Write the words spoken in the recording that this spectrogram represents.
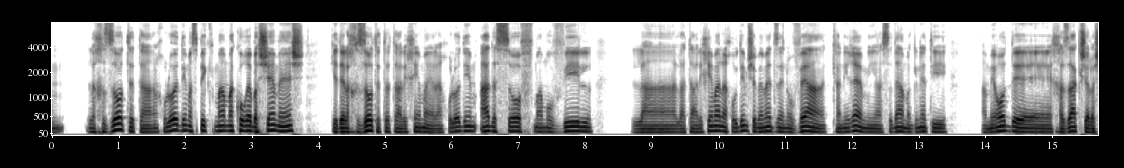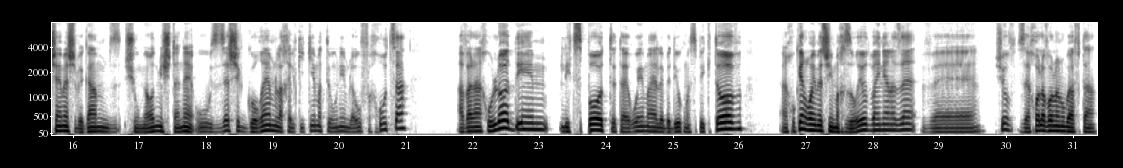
לחזות את ה... אנחנו לא יודעים מספיק מה, מה קורה בשמש כדי לחזות את התהליכים האלה. אנחנו לא יודעים עד הסוף מה מוביל לתהליכים האלה. אנחנו יודעים שבאמת זה נובע כנראה מהשדה המגנטי המאוד אה, חזק של השמש, וגם שהוא מאוד משתנה. הוא זה שגורם לחלקיקים הטעונים לעוף החוצה, אבל אנחנו לא יודעים לצפות את האירועים האלה בדיוק מספיק טוב. אנחנו כן רואים איזושהי מחזוריות בעניין הזה, ושוב, זה יכול לבוא לנו בהפתעה.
